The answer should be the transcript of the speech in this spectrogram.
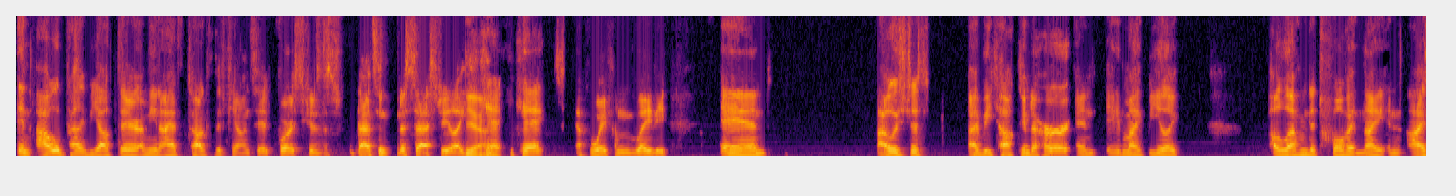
And I would probably be out there. I mean, I have to talk to the fiance, of course, because that's a necessity. Like Yeah. you can't you can't step away from the lady. And I was just I'd be talking to her and it might be like eleven to twelve at night. And I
